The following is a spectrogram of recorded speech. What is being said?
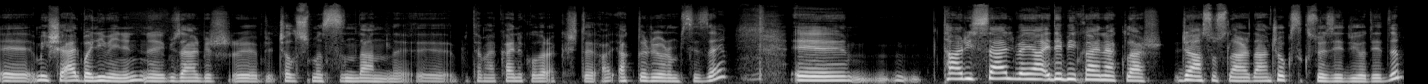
E, Michel Balive'nin e, güzel bir e, çalışmasından e, temel kaynak olarak işte aktarıyorum size. E, tarihsel veya edebi kaynaklar casuslardan çok sık söz ediyor dedim.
